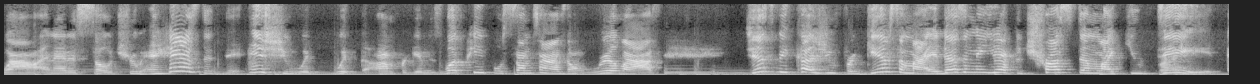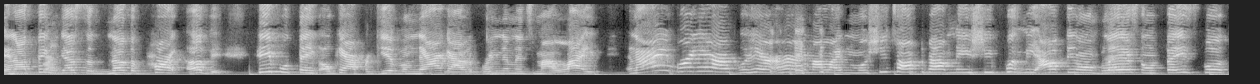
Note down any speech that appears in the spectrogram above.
Wow, and that is so true. And here's the, the issue with with the unforgiveness. What people sometimes don't realize just because you forgive somebody, it doesn't mean you have to trust them like you did. Right. And I think right. that's another part of it. People think, okay, I forgive them. Now I got to bring them into my life. And I ain't bringing her, her, her in my life anymore. She talked about me. She put me out there on blast on Facebook.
